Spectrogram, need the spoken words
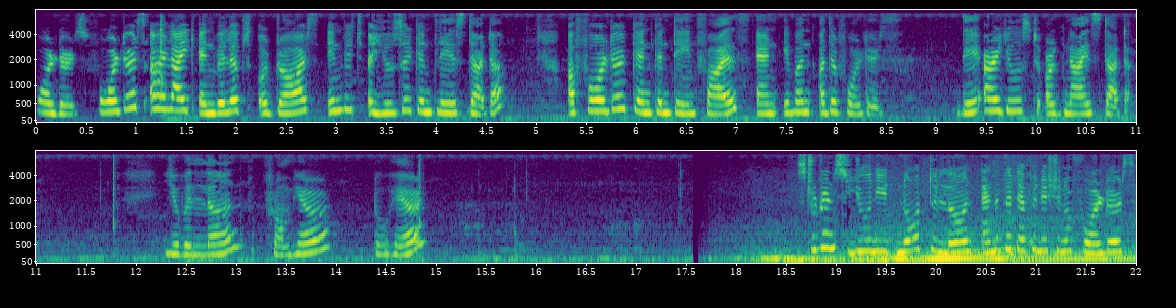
Folders. Folders are like envelopes or drawers in which a user can place data. A folder can contain files and even other folders. They are used to organize data. you will learn from here to here. Students, you need not to learn another definition of folders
